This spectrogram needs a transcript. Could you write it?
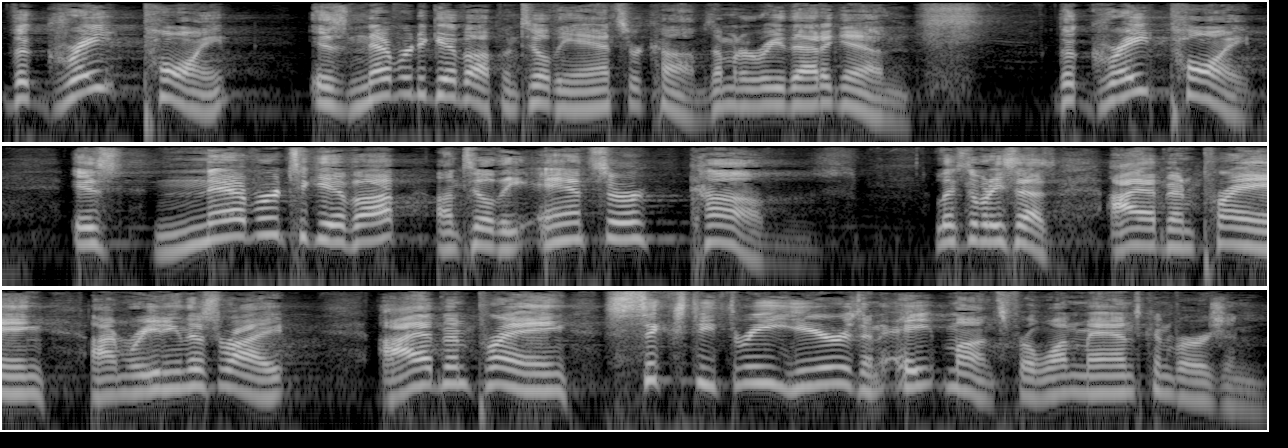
The great point is never to give up until the answer comes. I'm going to read that again. The great point is never to give up until the answer comes. Listen to what he says. I have been praying, I'm reading this right. I have been praying 63 years and eight months for one man's conversion.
